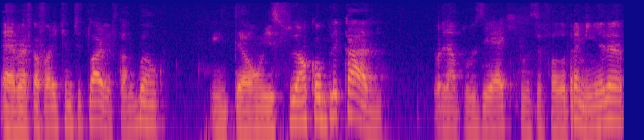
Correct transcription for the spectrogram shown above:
É, vai ficar fora do time titular, vai ficar no banco. Então isso é um complicado. Por exemplo, o Ziyech, que você falou para mim, ele é,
